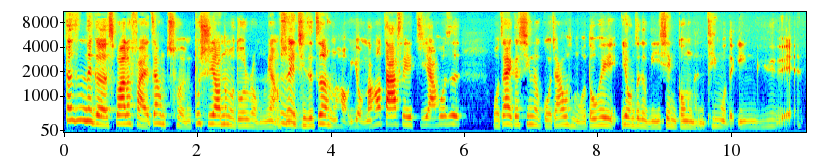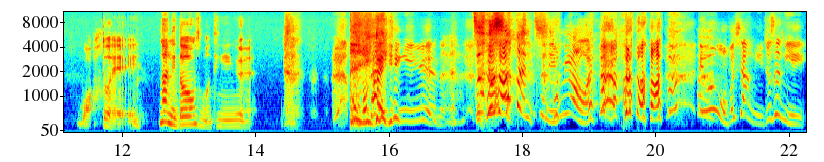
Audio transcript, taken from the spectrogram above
但是那个 Spotify 这样存不需要那么多容量，所以其实真的很好用。嗯、然后搭飞机啊，或是我在一个新的国家，为什么我都会用这个离线功能听我的音乐？哇，对，那你都用什么听音乐？我不 太听音乐呢，真的是很奇妙哎、欸，因为我不像你，就是你，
